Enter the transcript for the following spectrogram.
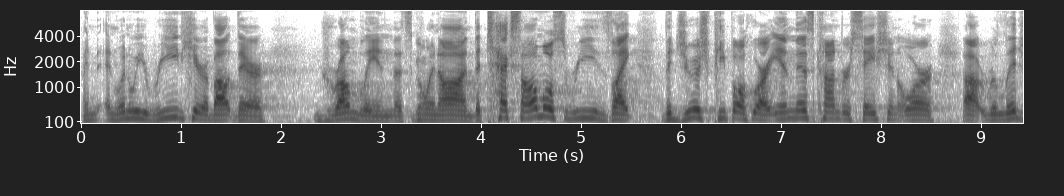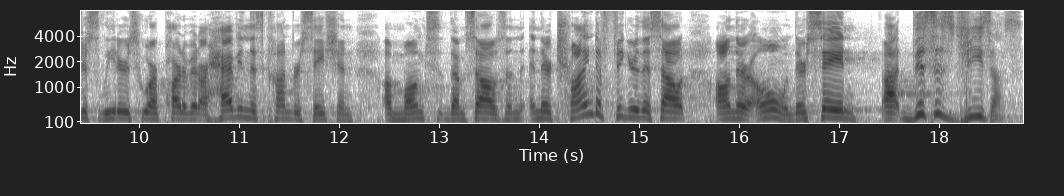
And, and when we read here about their grumbling that's going on, the text almost reads like the Jewish people who are in this conversation or uh, religious leaders who are part of it are having this conversation amongst themselves. And, and they're trying to figure this out on their own. They're saying, uh, This is Jesus.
